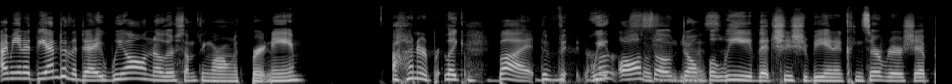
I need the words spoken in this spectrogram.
I mean, at the end of the day, we all know there's something wrong with Britney, A hundred, like but the, we also don't believe that she should be in a conservatorship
